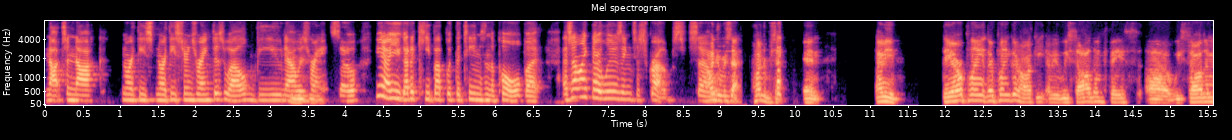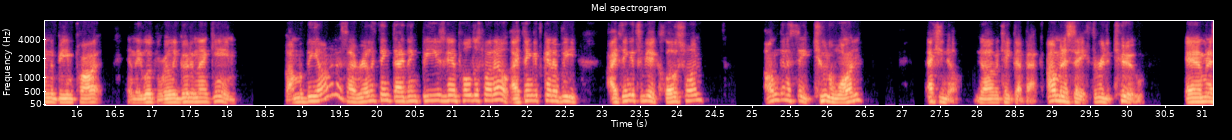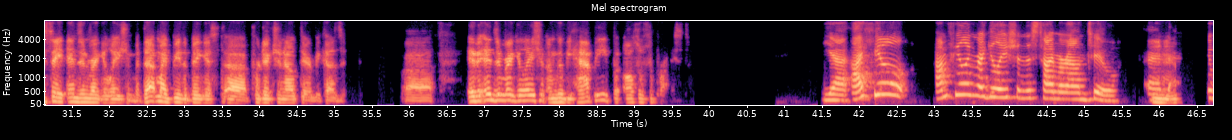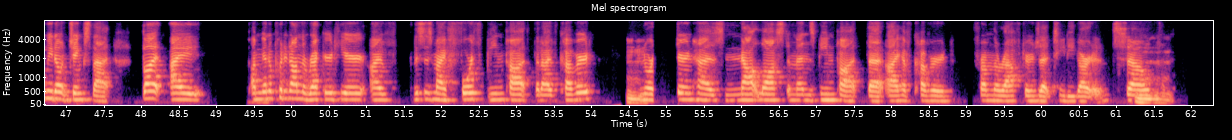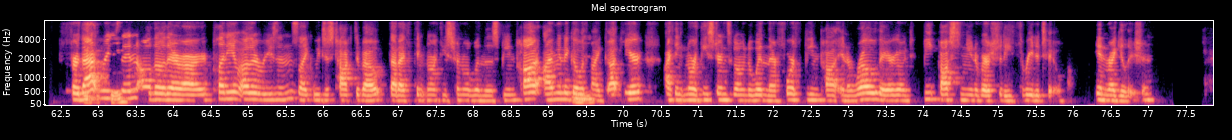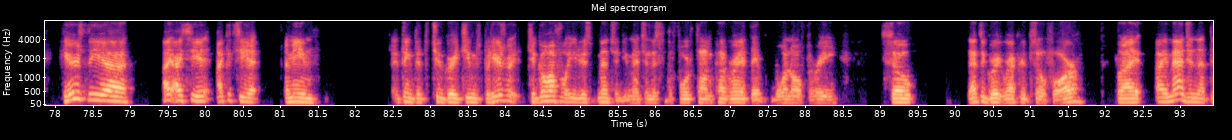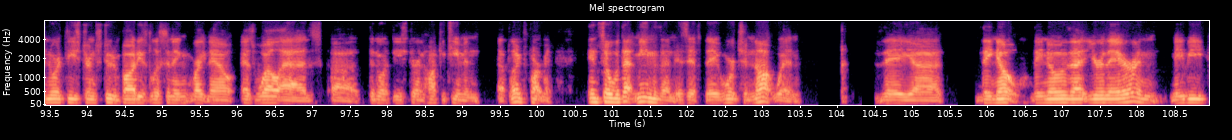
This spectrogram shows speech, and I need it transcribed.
not to knock Northeast Northeastern's ranked as well. BU now mm-hmm. is ranked. So, you know, you got to keep up with the teams in the poll, but it's not like they're losing to scrubs. So 100%. 100%. and I mean, they are playing they're playing good hockey. I mean, we saw them face uh we saw them in the Beanpot and they looked really good in that game. But I'm to be honest, I really think I think BU's to pull this one out. I think it's to be I think it's to be a close one. I'm to say 2 to 1. Actually no. No, I'm to take that back. I'm to say 3 to 2 and I'm to say it ends in regulation, but that might be the biggest uh, prediction out there because uh, if it ends in regulation, I'm to be happy, but also surprised. Yeah, I feel I'm feeling regulation this time around too, and mm-hmm. we don't jinx that. But I, I'm going to put it on the record here. I've this is my fourth beanpot that I've covered. Mm-hmm. Northern has not lost a men's beanpot that I have covered from the rafters at TD Garden. So mm-hmm. For that reason, although there are plenty of other reasons, like we just talked about, that I think Northeastern will win this Beanpot, I'm going to go mm-hmm. with my gut here. I think Northeastern's going to win their fourth Beanpot in a row. They are going to beat Boston University three to two in regulation. Here's the, uh, I, I see it. I could see it. I mean, I think that's two great teams. But here's what to go off what you just mentioned. You mentioned this is the fourth time covering it. They've won all three. So that's a great record so far. But I, I imagine that the Northeastern student body is listening right now, as well as uh, the Northeastern hockey team and athletic department. And so what that means then is if they were to not win, they uh, they know they know that you're there, and maybe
